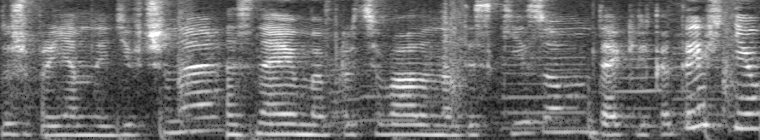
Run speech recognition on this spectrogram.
дуже приємної дівчини. З нею ми працювали над ескізом декілька тижнів.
